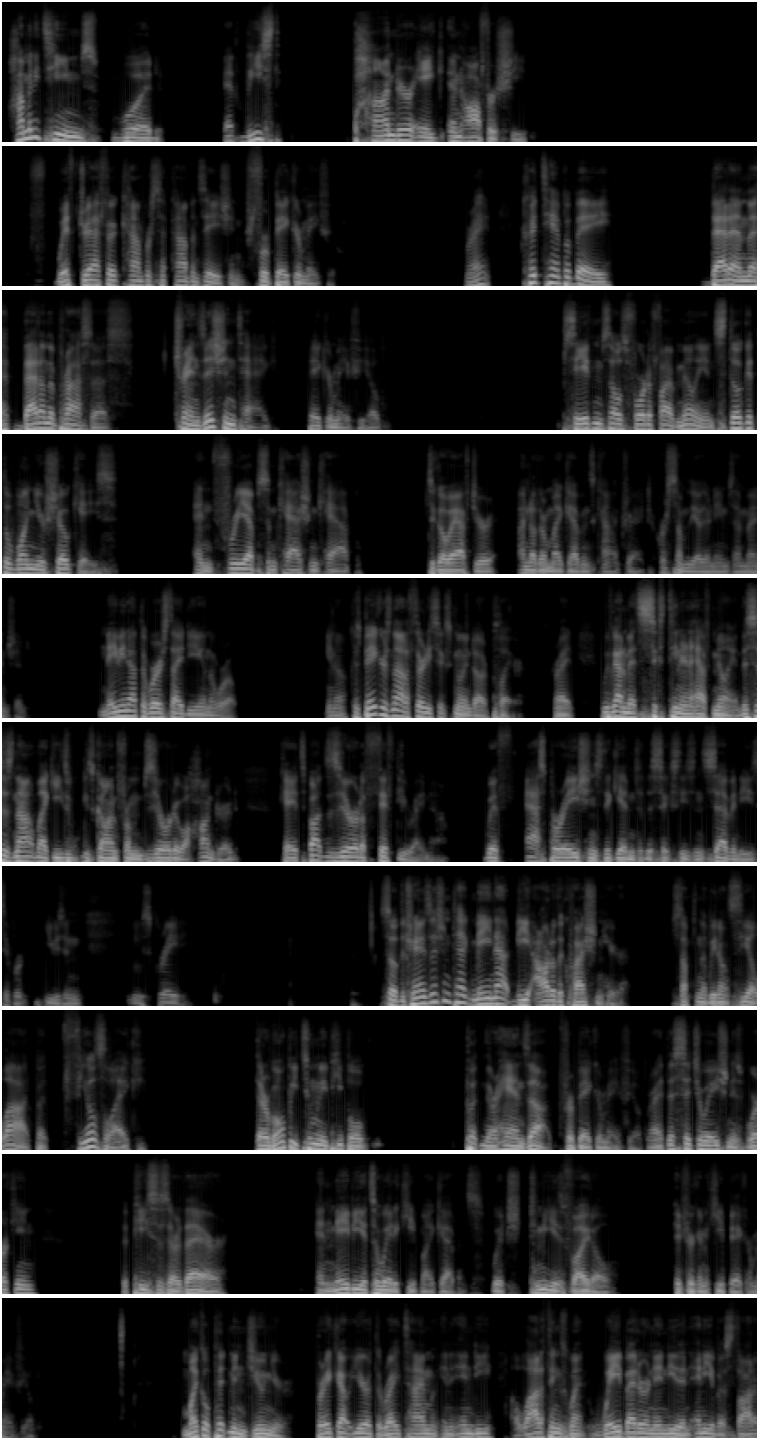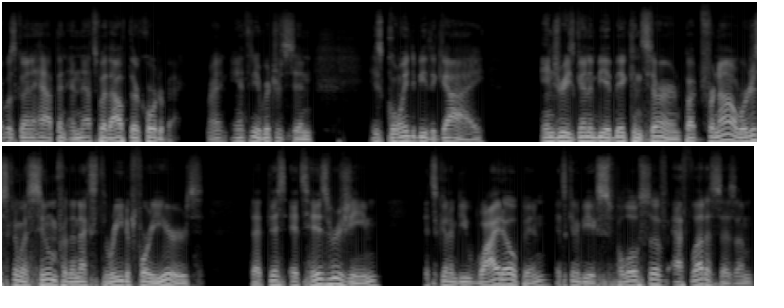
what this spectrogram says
How many teams would at least ponder a, an offer sheet with draft compensation for Baker Mayfield? Right? Could Tampa Bay bet on the bet on the process, transition tag Baker Mayfield, save themselves four to five million, still get the one year showcase, and free up some cash and cap to go after another Mike Evans contract or some of the other names I mentioned. Maybe not the worst idea in the world, you know, because Baker's not a $36 million player, right? We've got him at 16 and a half million. This is not like he's, he's gone from zero to 100. Okay. It's about zero to 50 right now with aspirations to get into the 60s and 70s if we're using loose grading. So the transition tag may not be out of the question here, something that we don't see a lot, but feels like there won't be too many people putting their hands up for Baker Mayfield, right? This situation is working. The pieces are there. And maybe it's a way to keep Mike Evans, which to me is vital if you're going to keep Baker Mayfield. Michael Pittman Jr., breakout year at the right time in Indy. A lot of things went way better in Indy than any of us thought it was going to happen. And that's without their quarterback, right? Anthony Richardson is going to be the guy. Injury is going to be a big concern, but for now, we're just going to assume for the next three to four years that this it's his regime. It's going to be wide open. It's going to be explosive athleticism.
